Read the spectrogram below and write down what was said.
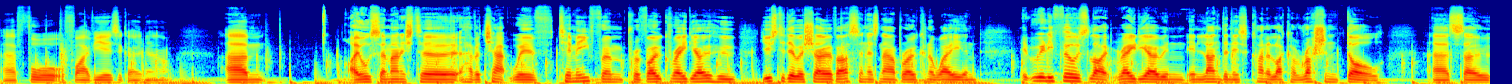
uh, four or five years ago now. Um, I also managed to have a chat with Timmy from Provoke Radio, who used to do a show of us and has now broken away. And it really feels like radio in, in London is kind of like a Russian doll. Uh, so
